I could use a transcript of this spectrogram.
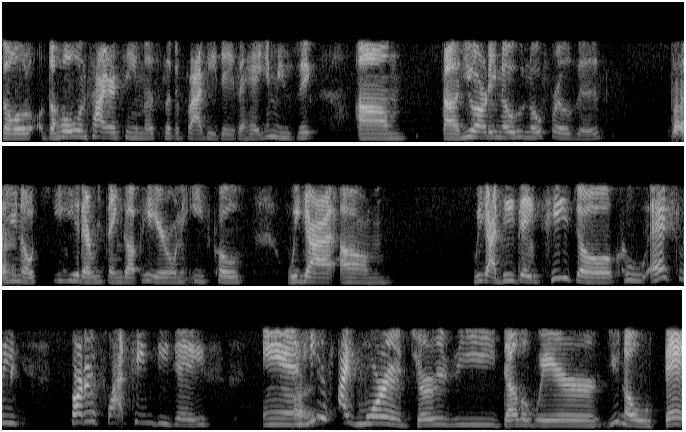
So the whole entire team of Slip and Slide DJs that Hey Your Music. Um, uh, you already know who No Frills is. Right. So you know he hit everything up here on the East Coast. We got um, we got DJ T Dog who actually started SWAT team DJs, and Right. he's like more Jersey, Delaware. You know that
